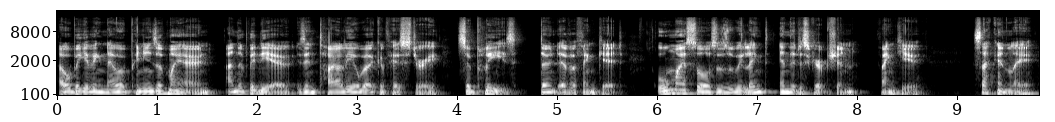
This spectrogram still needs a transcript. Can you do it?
I will be giving no opinions of my own, and the video is entirely a work of history, so please don't ever think it. All my sources will be linked in the description. Thank you. Secondly,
